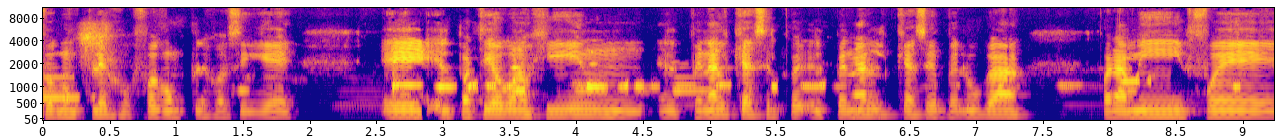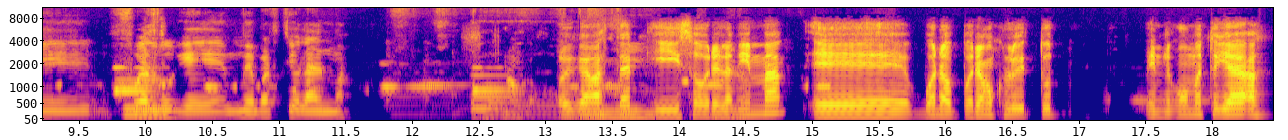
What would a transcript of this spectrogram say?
fue complejo, fue complejo, así que eh, el partido con O'Higgins, el penal que hace el, penal que hace Peluca, para mí fue, fue algo que me partió el alma. Oiga, Master, y sobre la misma, eh, bueno, podríamos concluir, tú en algún momento ya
